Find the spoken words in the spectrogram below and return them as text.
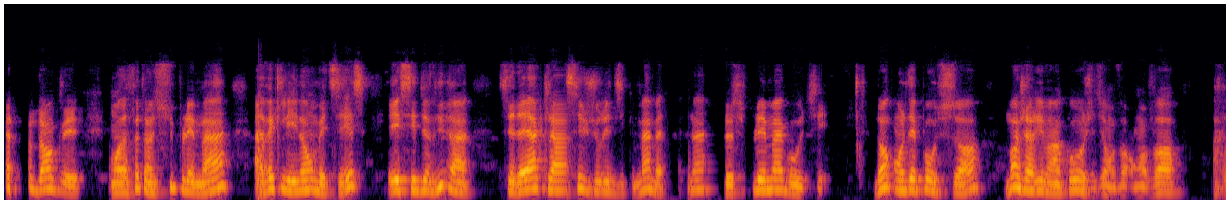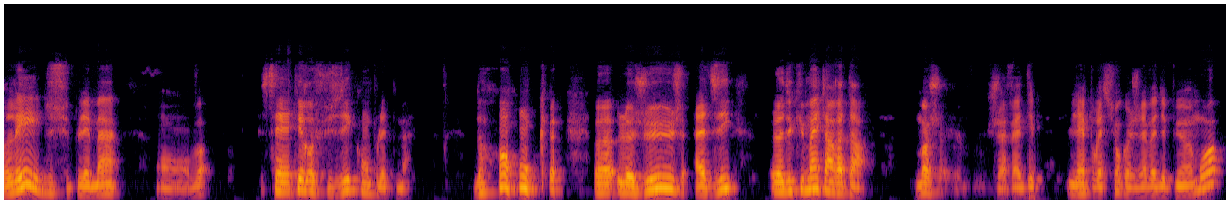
donc, on a fait un supplément avec les noms métis et c'est devenu, c'est d'ailleurs classé juridiquement maintenant, le supplément Gauthier. Donc, on dépose ça. Moi, j'arrive en cours, j'ai dit, on va, parler du supplément. On. Ça a été refusé complètement. Donc, euh, le juge a dit, le document est en retard. Moi, j'avais l'impression que je l'avais depuis un mois.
